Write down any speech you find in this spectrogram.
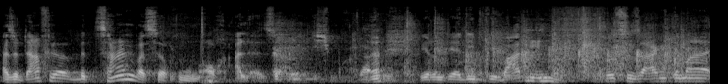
Also dafür bezahlen wir es doch nun auch alle, sage ich mal. Ne? Während ja die Privaten sozusagen immer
